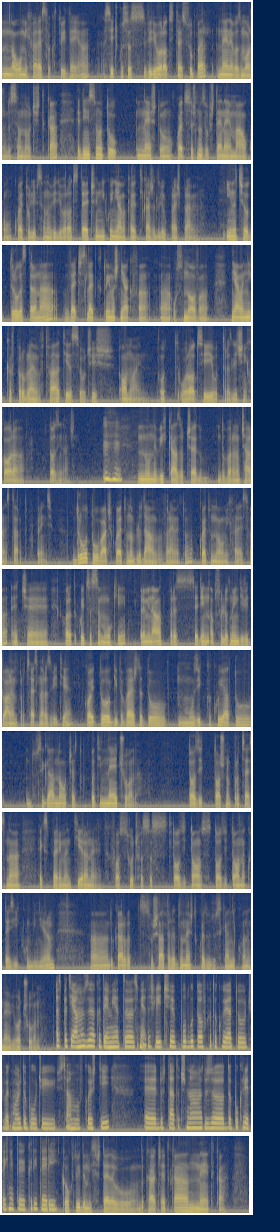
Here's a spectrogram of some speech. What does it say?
много ми харесва като идея. Всичко с видеоуроците е супер, не е невъзможно да се научиш така. Единственото нещо, което всъщност въобще не е малко, което липсва на видеоуроците, е, че никой няма как да ти каже дали го правиш правилно. Иначе от друга страна, вече след като имаш някаква а, основа, няма никакъв проблем в това ти да се учиш онлайн, от уроци, от различни хора, по този начин. Mm-hmm. Но не бих казал, че е добър начален старт, по принцип. Другото обаче, което наблюдавам във времето, което много ми харесва, е, че хората, които са самоуки, преминават през един абсолютно индивидуален процес на развитие, който ги довежда до музика, която до сега много често пъти не е чувана. Този точно процес на експериментиране, какво се случва с този тон, с този тон, ако тези ги комбинирам, докарват слушателя до нещо, което до сега никога не е било чувано. А специално за академията, смяташ ли, че подготовката, която човек може да получи сам в къщи, е достатъчна за да покрие техните критерии? Колкото и да ми се ще да, го, да кажа, че е така, не е така.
